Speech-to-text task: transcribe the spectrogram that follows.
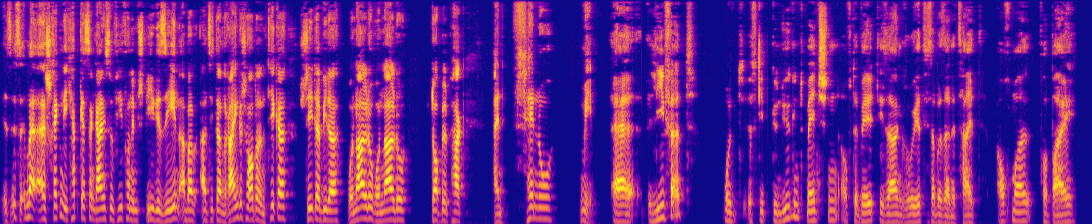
Es ist immer erschreckend, ich habe gestern gar nicht so viel von dem Spiel gesehen, aber als ich dann reingeschaut habe, einen Ticker, steht da wieder Ronaldo, Ronaldo, Doppelpack. Ein Phänomen. Er liefert und es gibt genügend Menschen auf der Welt, die sagen, so jetzt ist aber seine Zeit auch mal vorbei.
